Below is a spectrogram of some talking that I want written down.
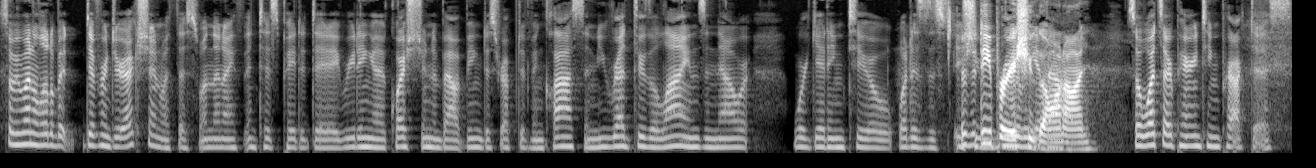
So we went a little bit different direction with this one than I anticipated today. Reading a question about being disruptive in class, and you read through the lines, and now we're we're getting to what is this? There's a deeper really issue going about? on. So what's our parenting practice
